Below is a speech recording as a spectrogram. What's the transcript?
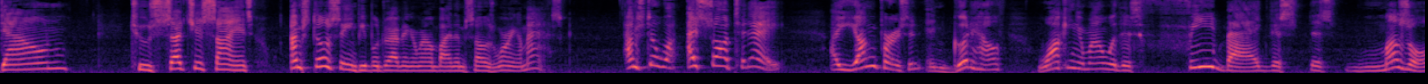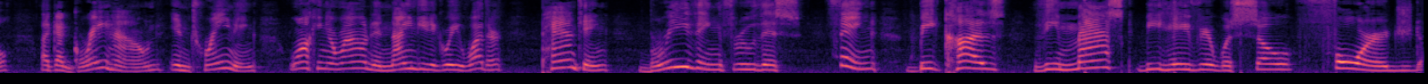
down to such a science. I'm still seeing people driving around by themselves wearing a mask. I'm still, I saw today a young person in good health walking around with this feed bag, this, this muzzle, like a greyhound in training, walking around in 90 degree weather, panting, breathing through this thing because the mask behavior was so forged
